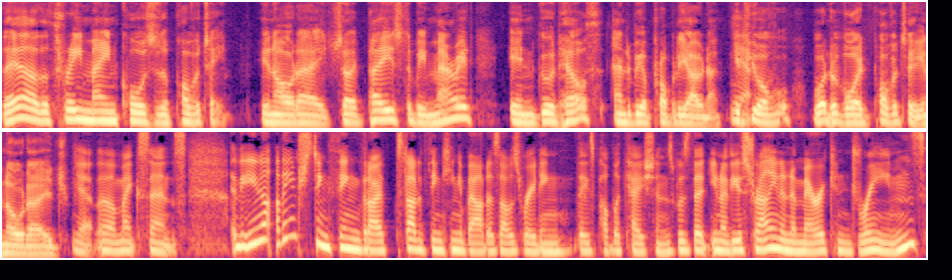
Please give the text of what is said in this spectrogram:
They are the three main causes of poverty in old age. So it pays to be married in good health and to be a property owner Yeah. if you want to avoid poverty in old age. Yeah, uh, makes sense. The you know, other interesting thing that I started thinking about as I was reading these publications was that, you know, the Australian and American dreams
